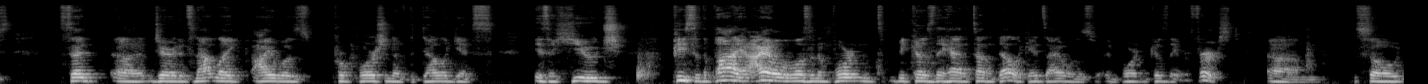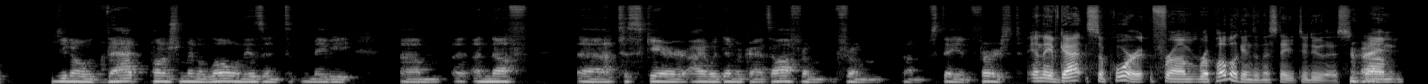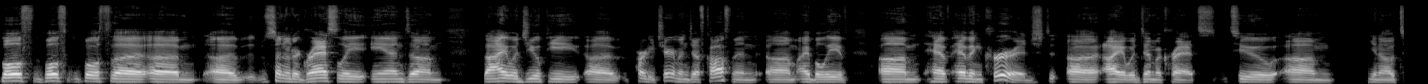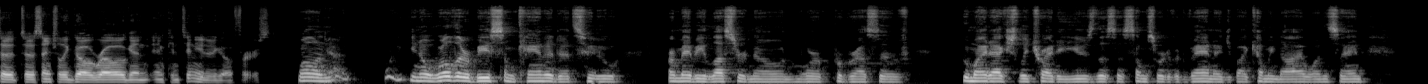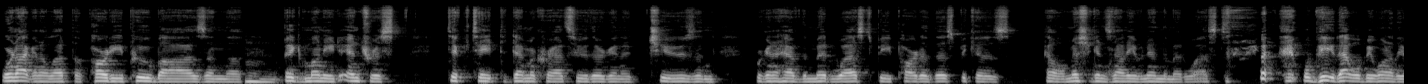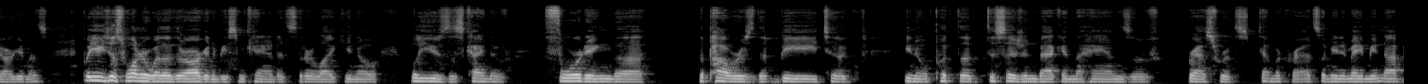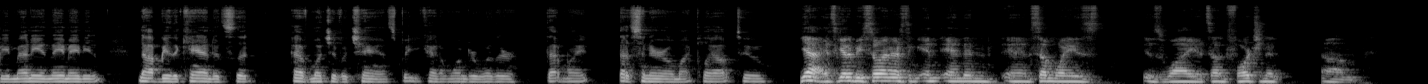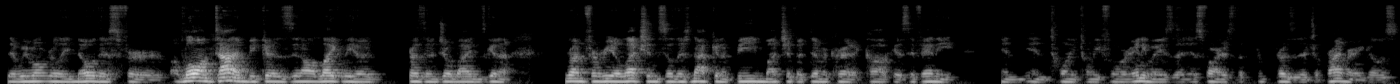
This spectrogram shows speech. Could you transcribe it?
said, uh, Jared. It's not like Iowa's proportion of the delegates is a huge piece of the pie. Iowa wasn't important because they had a ton of delegates. Iowa was important because they were first. Um, so, you know, that punishment alone isn't maybe um, enough uh, to scare Iowa Democrats off from from um, staying first. And they've got support from Republicans in the state to do this. Right. Um, both both both uh, um, uh, Senator Grassley and um, the Iowa GOP uh, party chairman Jeff Kaufmann, um, I believe, um, have have encouraged uh, Iowa Democrats to um, you know to to essentially go rogue and, and continue to go first. Well, yeah. you know, will there be some candidates who are maybe lesser known, more progressive, who might actually try to use this as some sort of advantage by coming to Iowa and saying, "We're not going to let the party poobahs and the mm. big moneyed interests." Dictate to Democrats who they're going to choose, and we're going to have the Midwest be part of this because hell, Michigan's not even in the Midwest. will be that will be one of the arguments. But you just wonder whether there are going to be some candidates that are like, you know, we'll use this kind of thwarting the the powers that be to, you know, put the decision back in the hands of grassroots Democrats. I mean, it may not be many, and they may not be the candidates that have much of a chance. But you kind of wonder whether that might that scenario might play out too. Yeah, it's going to be so interesting, and and in and in some ways is why it's unfortunate um, that we won't really know this for a long time because in all likelihood President Joe Biden's going to run for reelection, so there's not going to be much of a Democratic caucus, if any, in in 2024. Anyways, as far as the presidential primary goes.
